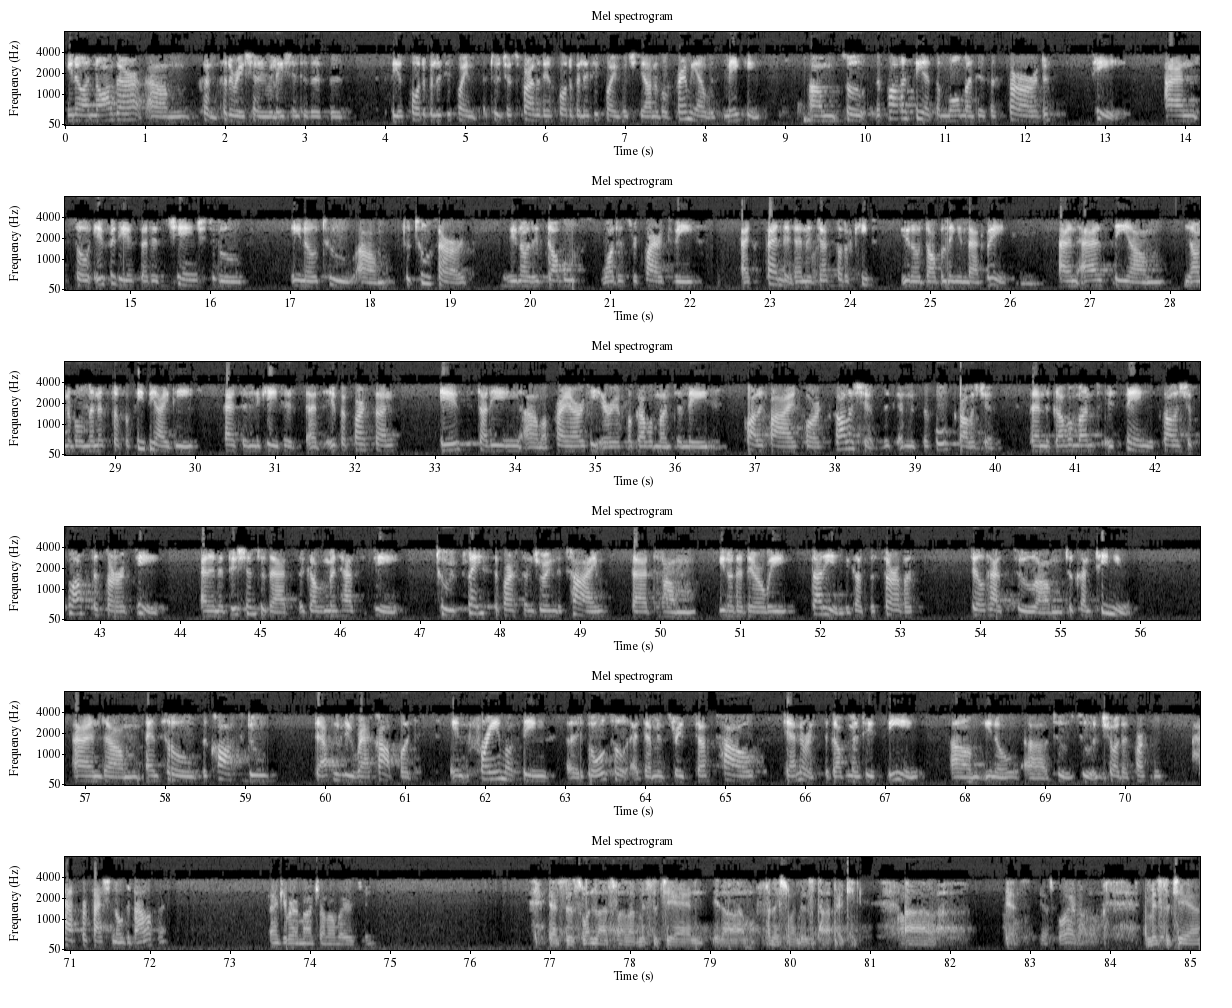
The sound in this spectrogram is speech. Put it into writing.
you know another um, consideration in relation to this is the affordability point, to just further the affordability point which the Honorable Premier was making. Um, so the policy at the moment is a third pay. And so if it is that it's changed to, you know, to um, to two thirds, you know, it doubles what is required to be expended, and it just sort of keeps, you know, doubling in that way. And as the um, the Honourable Minister for PPID has indicated, that if a person is studying um, a priority area for government and they qualify for a scholarship, and it's a full scholarship, then the government is paying the scholarship plus the third pay. And in addition to that, the government has to pay to replace the person during the time that um, you know that they're away studying because the service still has to um, to continue. And um, and so the costs do definitely rack up, but in the frame of things, uh, it also uh, demonstrates just how generous the government is being, um, you know, uh, to, to ensure that persons have professional development. Thank you very much, Honorable Yes, just one last follow-up, Mr. Chair, and, you know, I'm finished on this topic. Uh, yes. Yes, go ahead, Uh, Mr. Chair,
